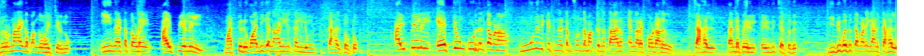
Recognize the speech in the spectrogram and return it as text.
നിർണായക പങ്ക് വഹിച്ചിരുന്നു. ഈ നേട്ടത്തോടെ ഐ പി എല്ലിൽ മറ്റൊരു വലിയ നാഴികക്കല്ലിലും ചഹൽ തൊട്ടു. ഐ പി എല്ലിൽ ഏറ്റവും കൂടുതൽ തവണ മൂന്ന് വിക്കറ്റ് നേട്ടം സ്വന്തമാക്കുന്ന താരം എന്ന റെക്കോർഡാണ് ചഹൽ തന്റെ പേരിൽ എഴുതി ചേർത്തത്. ഇരുപത് തവണയാണ് ചഹൽ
